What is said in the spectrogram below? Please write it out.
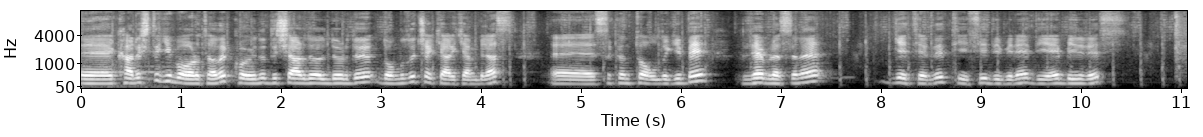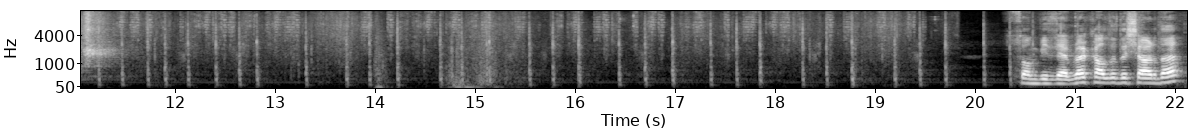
e, karıştı gibi ortalık. Koyunu dışarıda öldürdü. Domuzu çekerken biraz e, sıkıntı oldu gibi. Zebrasını getirdi TC dibine diyebiliriz. Son bir zebra kaldı dışarıda.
